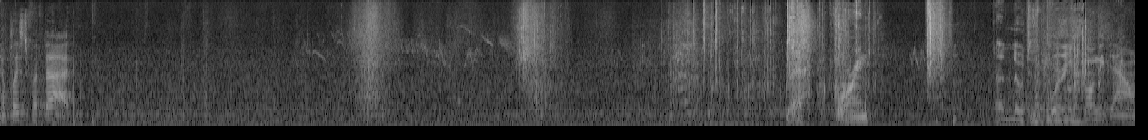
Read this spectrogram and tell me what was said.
No place to put that. Blech, boring. A note is boring. Slowing me down.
